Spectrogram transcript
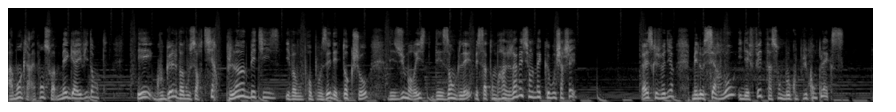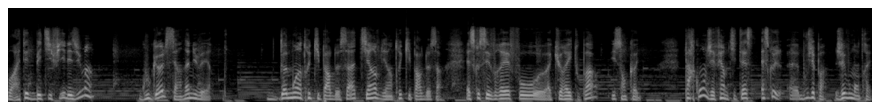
À moins que la réponse soit méga évidente. Et Google va vous sortir plein de bêtises. Il va vous proposer des talk shows, des humoristes, des anglais, mais ça tombera jamais sur le mec que vous cherchez. Vous voyez ce que je veux dire? Mais le cerveau, il est fait de façon beaucoup plus complexe. Pour arrêter de bêtifier les humains. Google, c'est un annuaire donne-moi un truc qui parle de ça, tiens, il y a un truc qui parle de ça. Est-ce que c'est vrai, faux, euh, accurate ou pas? Il s'en cogne. Par contre, j'ai fait un petit test. Est-ce que. Euh, bougez pas, je vais vous montrer.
